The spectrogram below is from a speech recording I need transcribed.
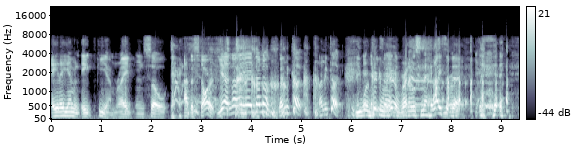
8 a.m. and 8 p.m. Right, and so at the start, yeah, no, hey, no, no, let me cook, let me cook. You weren't cooking for him, bro. No snacks, twice a day.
